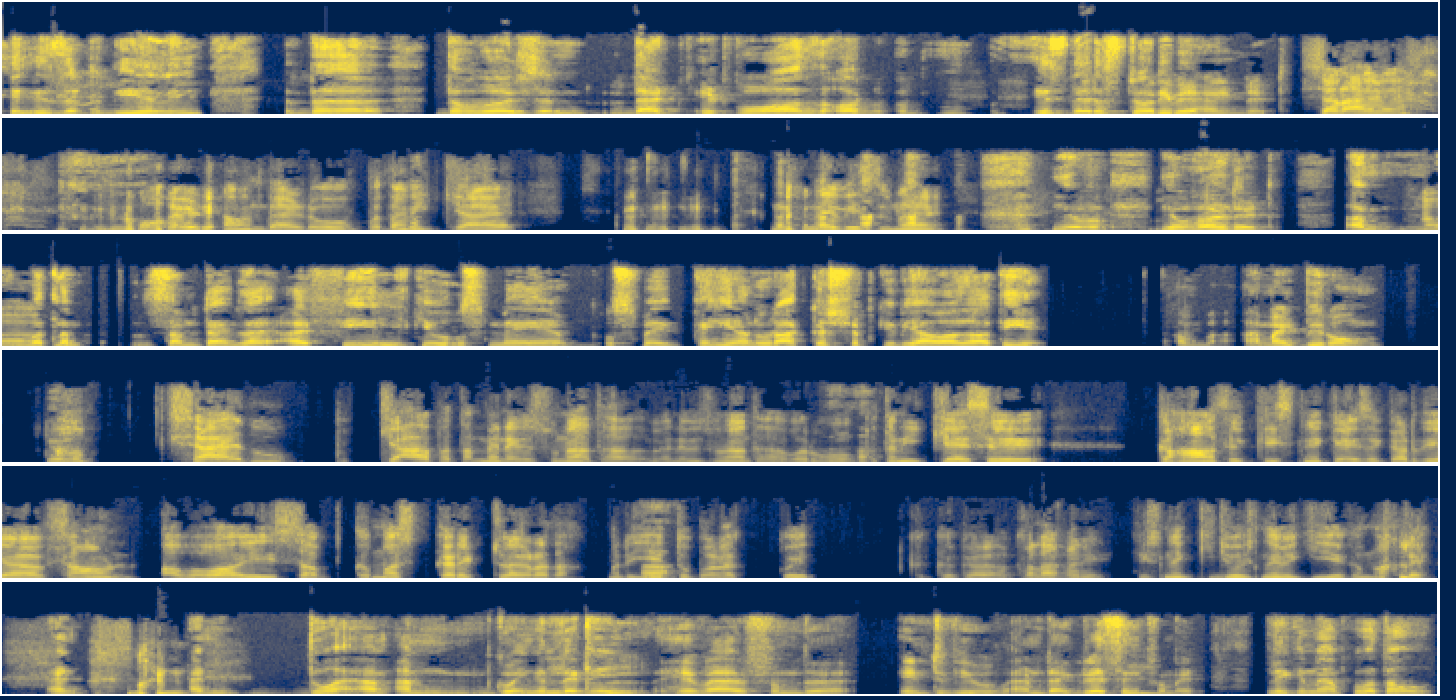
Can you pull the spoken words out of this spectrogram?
is it really the the version that it was और is there a story behind it sir I no idea on that वो पता नहीं क्या है। मैंने भी सुना है। You you heard it. Um, हाँ। मतलब sometimes I, I feel कि उसमें उसमें कहीं अनुराग कश्यप की भी आवाज़ आती है। I might be wrong you know शायद वो क्या पता मैंने भी सुना था मैंने भी सुना था पर वो पता नहीं कैसे कहाँ से किसने कैसे कर दिया साउंड आवाज़ सब मस्त करेक्ट लग रहा था मतलब हाँ. ये हाँ। तो बड़ा कोई कलाकारी किसने की जो इसने भी की है कमाल है And- And though I'm, I'm going a little haywire from the interview, I'm digressing Hmm. from it. लेकिन मैं आपको बताऊँ,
